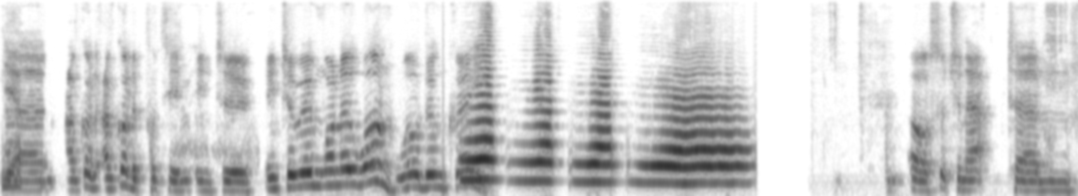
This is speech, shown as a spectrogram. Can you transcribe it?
Yeah. Um, I've got I've got to put him into into room 101. Well done, Craig. Oh, such an apt um,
